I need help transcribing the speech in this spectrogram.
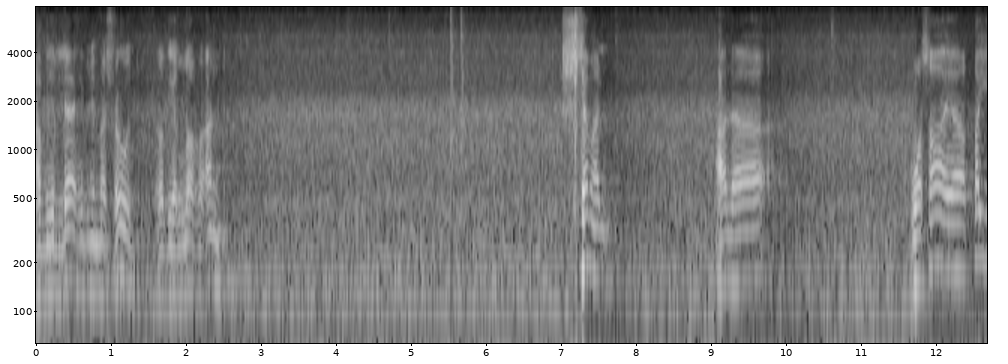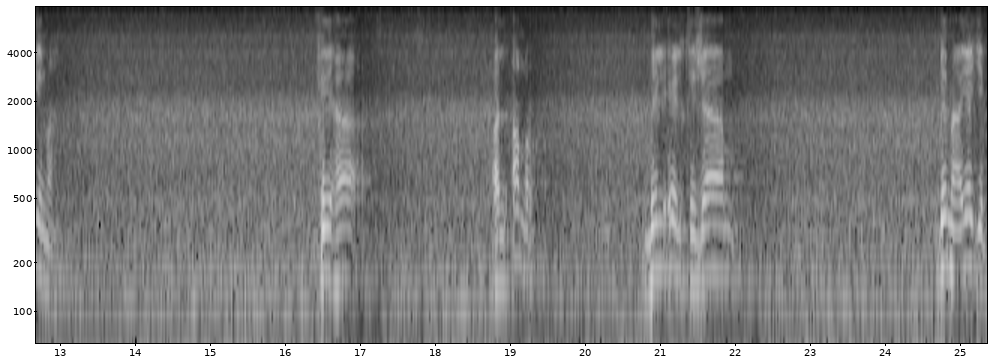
عبد الله بن مسعود رضي الله عنه اشتمل على وصايا قيمة فيها الأمر بالالتزام بما يجب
